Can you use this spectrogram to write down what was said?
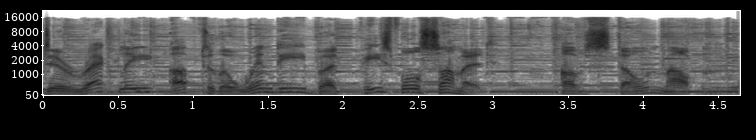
Directly up to the windy but peaceful summit of Stone Mountain.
